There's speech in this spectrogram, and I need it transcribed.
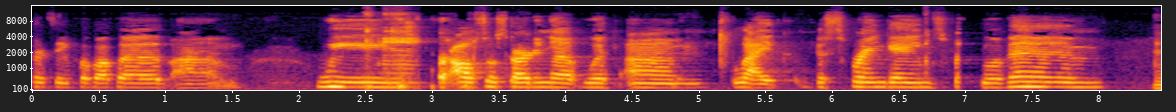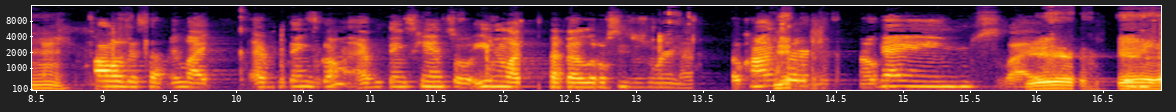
Detroit City Football Club. Um, we are also starting up with um like the spring games for U of M, mm-hmm. all of this stuff, and like everything's gone, everything's canceled, even like stuff at Little Caesars Arena. no concerts, yeah. no games. Like yeah, yeah.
